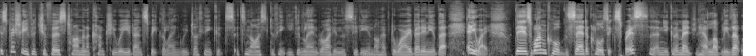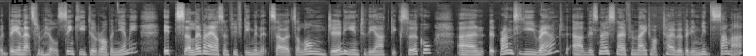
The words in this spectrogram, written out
especially if it's your first time in a country where you don't speak the language, I think it's it's nice to think you can land right in the city Mm. and not have to worry about any of that. Anyway, there's one called the Santa Claus Express, and you can imagine how lovely that would be. And that's from Helsinki to Rovaniemi. It's 11 hours and 50 minutes, so it's a long journey into the Arctic Circle, and it runs year round. Uh, there's no snow from May to October, but in midsummer,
